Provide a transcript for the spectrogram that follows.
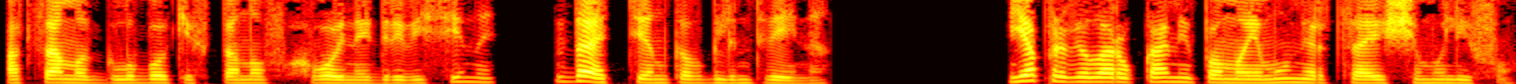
от самых глубоких тонов хвойной древесины до оттенков Глинтвейна. Я провела руками по моему мерцающему лифу.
